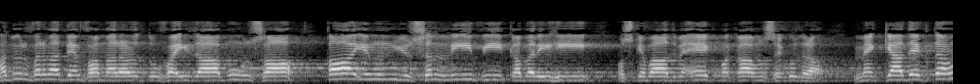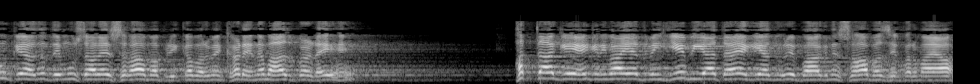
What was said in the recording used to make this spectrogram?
حضور فرماتے ہیں فمر فیضا موسا قائم یوسلی فی قبر ہی اس کے بعد میں ایک مقام سے گزرا۔ میں کیا دیکھتا ہوں کہ حضرت موسا علیہ السلام اپنی قبر میں کھڑے، نماز پڑھ رہے ہیں؟ حتیٰ کہ ایک روایت میں یہ بھی آتا ہے کہ حضور پاک نے صحابہ سے فرمایا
